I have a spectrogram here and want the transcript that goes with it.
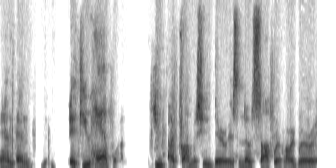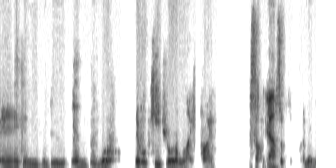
and and if you have one, you I promise you there is no software, hardware, or anything you can do in the world that will keep your life private. It's not yeah. possible. I mean,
